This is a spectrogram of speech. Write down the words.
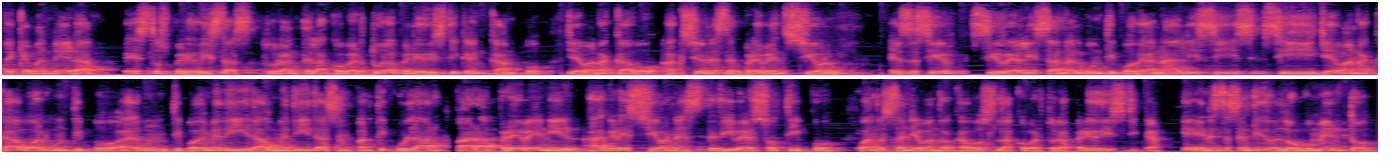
de qué manera estos periodistas durante la cobertura periodística en campo llevan a cabo acciones de prevención, es decir, si realizan algún tipo de análisis, si llevan a cabo algún tipo, algún tipo de medida o medidas en particular para prevenir agresiones de diverso tipo cuando están llevando a cabo la cobertura periodística. En este sentido, el documento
